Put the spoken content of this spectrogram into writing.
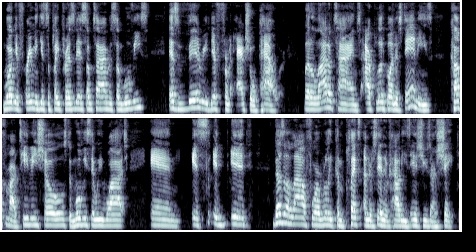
Morgan Freeman gets to play president sometime in some movies. That's very different from actual power. But a lot of times, our political understandings come from our TV shows, the movies that we watch, and it's it it doesn't allow for a really complex understanding of how these issues are shaped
